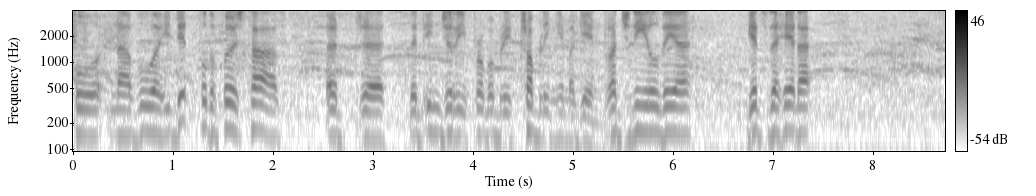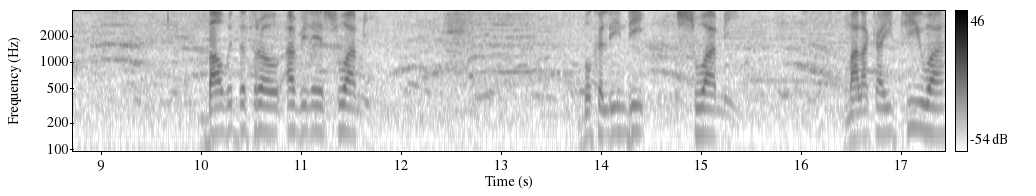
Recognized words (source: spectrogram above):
for Navua. He did for the first half. But uh, that injury probably troubling him again. Rajneel there gets the header. Bow with the throw. Avine Swami. Bukalindi Swami. Malakai Tiwa.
